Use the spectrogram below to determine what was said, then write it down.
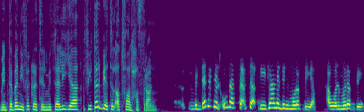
من تبني فكرة المثالية في تربية الأطفال حصرا. بالدرجة الأولى تبدا بجانب المربية أو المربي.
